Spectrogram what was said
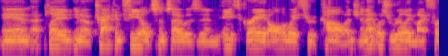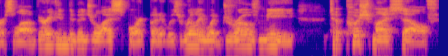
and I played you know track and field since I was in eighth grade all the way through college, and that was really my first love. Very individualized sport, but it was really what drove me to push myself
